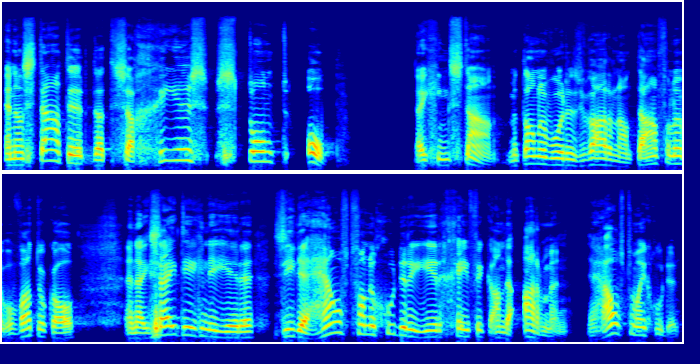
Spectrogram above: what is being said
En dan staat er dat Zacchaeus stond op. Hij ging staan. Met andere woorden, ze waren aan tafelen of wat ook al. En hij zei tegen de Heer, zie de helft van de goederen hier geef ik aan de armen. De helft van mijn goederen.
